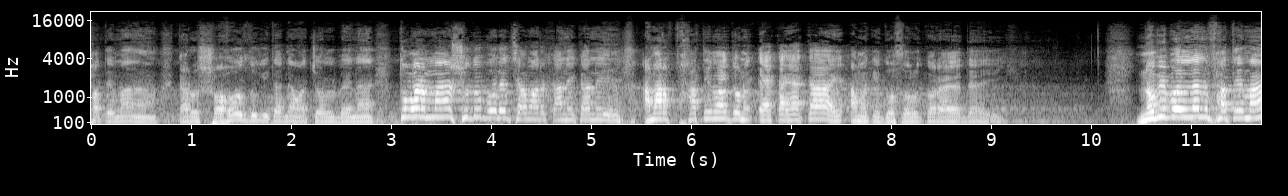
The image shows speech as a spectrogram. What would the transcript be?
ফাতেমা, কারও সহযোগিতা নেওয়া চলবে না। তোমার মা শুধু বলেছে আমার কানে কানে, আমার ফাতেমা যেন একা একাই আমাকে গোসল করায় দেয়। নবী বললেন, ফাতেমা,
